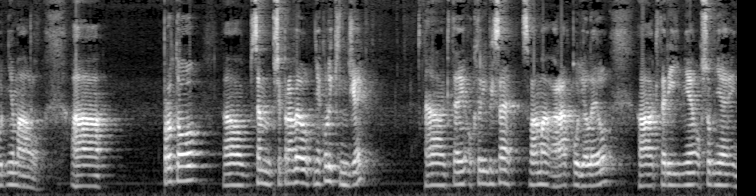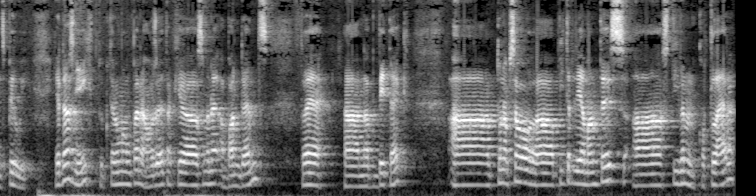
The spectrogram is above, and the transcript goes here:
hodně málo. A proto uh, jsem připravil několik knížek, uh, který, o kterých bych se s váma rád podělil, uh, který mě osobně inspirují. Jedna z nich, tu, kterou mám úplně nahoře, tak se jmenuje Abundance, to je nadbytek, a to napsal Peter Diamantis a Steven Kotler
